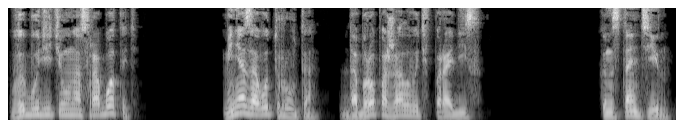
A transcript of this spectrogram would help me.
«Вы будете у нас работать?» Меня зовут Рута. Добро пожаловать в Парадис. Константин.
